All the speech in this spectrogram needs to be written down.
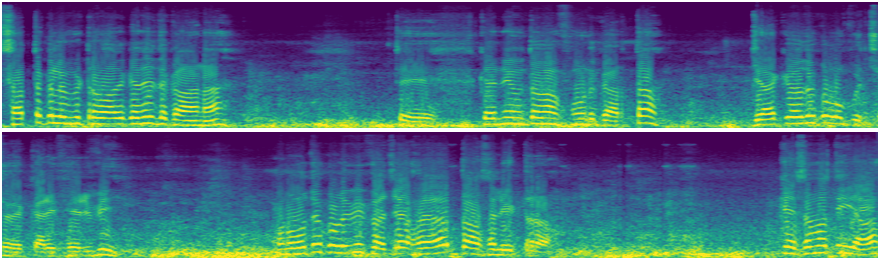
7 ਕਿਲੋਮੀਟਰ ਬਾਅਦ ਕਹਿੰਦੇ ਦੁਕਾਨ ਆ। ਤੇ ਕਹਿੰਦੇ ਹੁਣ ਤਾਂ ਮੈਂ ਫੋਨ ਕਰਤਾ, ਜਾ ਕੇ ਉਹਦੇ ਕੋਲੋਂ ਪੁੱਛੋ ਇੱਕ ਵਾਰੀ ਫਿਰ ਵੀ। ਹੁਣ ਉਹਦੇ ਕੋਲ ਵੀ ਬਚਿਆ ਹੋਇਆ 10 ਲੀਟਰ। ਕਿਸਮਤ ਹੀ ਆ।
